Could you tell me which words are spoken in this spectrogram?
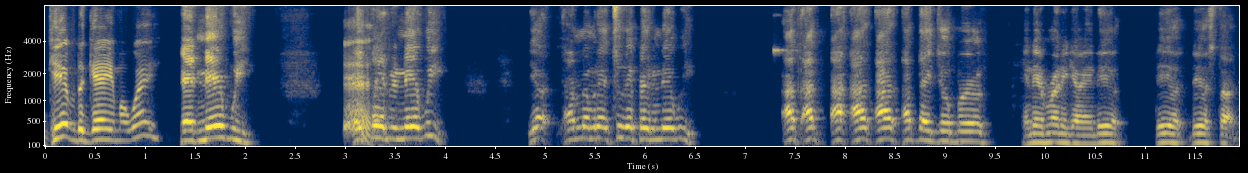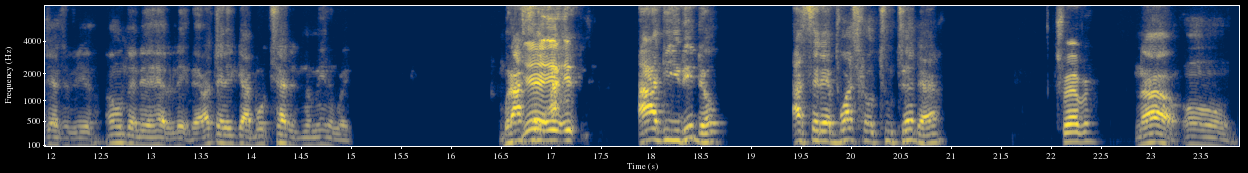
give the game away, that near week, yeah. they played the near week. Yeah, I remember that too. They played the near week. I I I I, I think Joe Burrow and that running game, they'll they'll they'll stop Jacksonville. I don't think they had a leg there. I think they got more talent than them anyway. But I said yeah, it, I, will give you this though. I said that boy go two touchdown. Trevor? No, um,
